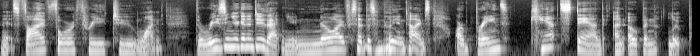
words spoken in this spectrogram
and it's five, four, three, two, one. The reason you're going to do that, and you know I've said this a million times, our brains can't stand an open loop.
